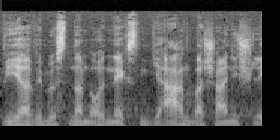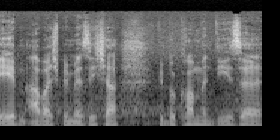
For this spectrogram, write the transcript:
wir. Wir müssten dann auch in den nächsten Jahren wahrscheinlich leben. Aber ich bin mir sicher, wir bekommen diese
